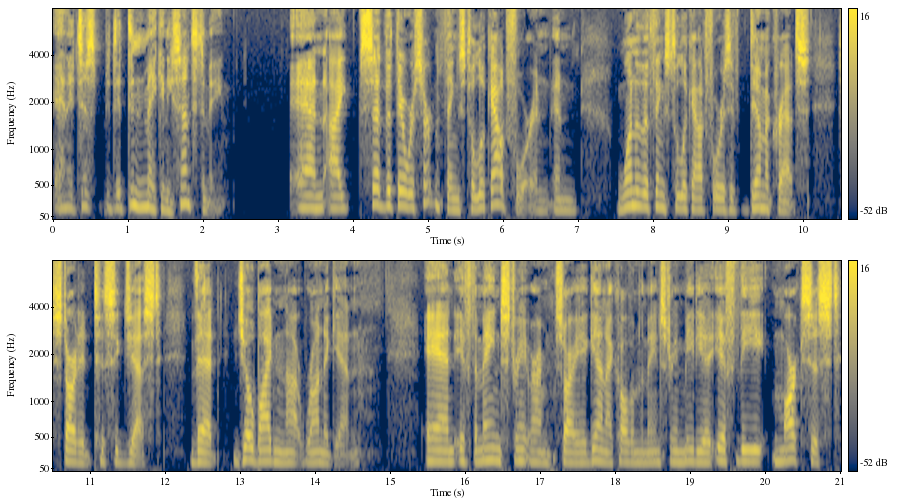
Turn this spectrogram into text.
and it just it didn't make any sense to me. And I said that there were certain things to look out for, and and one of the things to look out for is if Democrats started to suggest that Joe Biden not run again. And if the mainstream, or I'm sorry, again, I call them the mainstream media, if the Marxist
